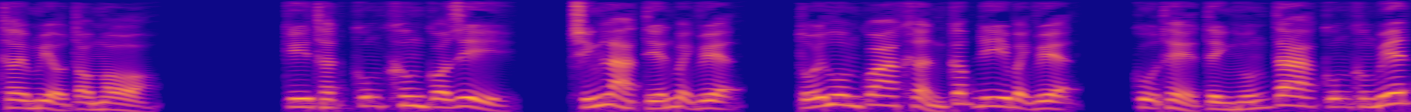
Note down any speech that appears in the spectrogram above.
Thời miểu tò mò. Kỳ thật cũng không có gì, chính là tiến bệnh viện, tối hôm qua khẩn cấp đi bệnh viện, cụ thể tình huống ta cũng không biết,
